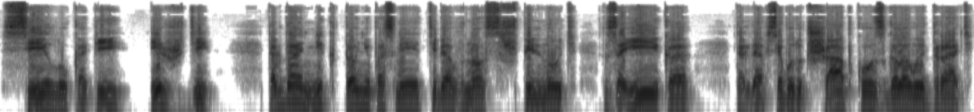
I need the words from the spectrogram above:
Силу копи и жди. Тогда никто не посмеет тебя в нос шпильнуть, заика, тогда все будут шапку с головы драть.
